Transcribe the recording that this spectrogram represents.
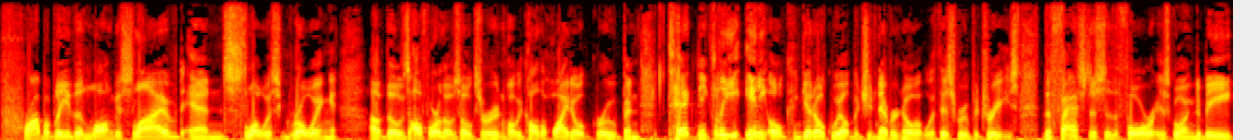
probably the longest lived and slowest growing of those. All four of those oaks are in what we call the white oak group, and technically any oak can get oak wilt, but you'd never know it with this group of trees. The fastest of the four is going to be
